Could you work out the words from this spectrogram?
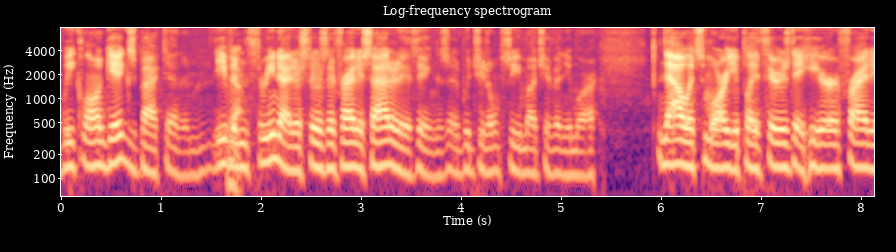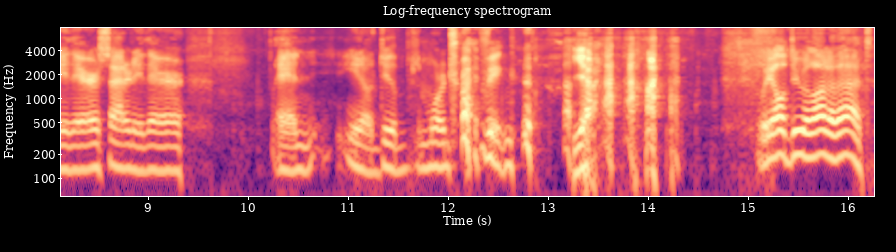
week long gigs back then, and even Yeah. three nighters, Thursday, Friday, Saturday things, uh, which you don't see much of anymore. Now it's more you play Thursday here, Friday there, Saturday there, and you know do some more driving. Yeah, we all do a lot of that.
